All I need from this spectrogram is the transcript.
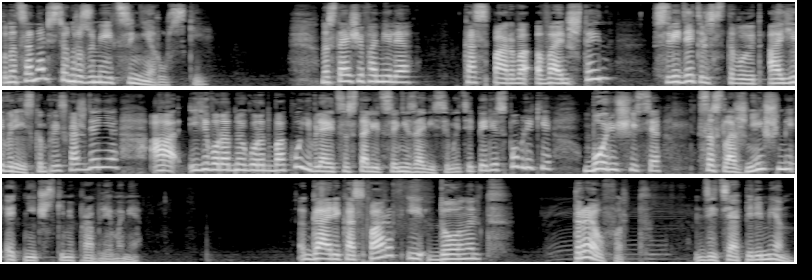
По национальности он, разумеется, не русский. Настоящая фамилия Каспарова Вайнштейн свидетельствует о еврейском происхождении, а его родной город Баку является столицей независимой теперь республики, борющейся со сложнейшими этническими проблемами. Гарри Каспаров и Дональд Трелфорд. Дитя перемен.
